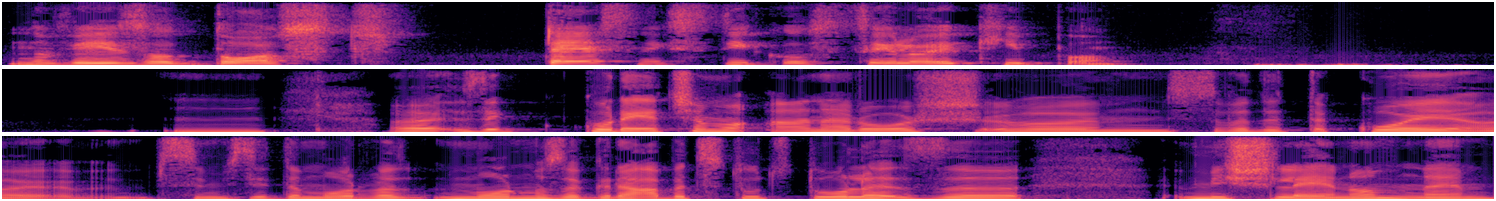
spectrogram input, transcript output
navezal dost tesnih stikov s celo ekipo. Mm. Uh, zdaj, ko rečemo Ana Roš, um, seveda takoj uh, se mi zdi, da moramo, moramo zagrabiti tudi tole z mišljenom. Ne?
